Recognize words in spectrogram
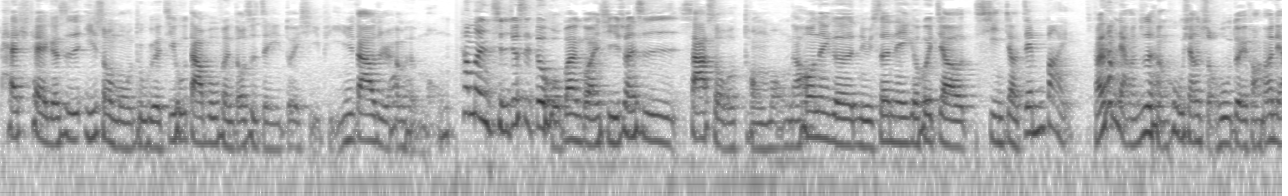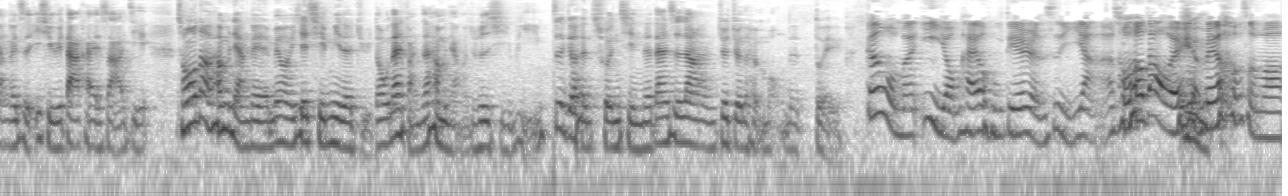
Hashtag 是一手魔都的，几乎大部分都是这一对 CP，因为大家都觉得他们很萌。他们其实就是一对伙伴关系，算是杀手同盟。然后那个女生那个会叫姓叫 Zenbai。反正他们两个就是很互相守护对方，然后两个是一起去大开杀戒。从头到尾，他们两个也没有一些亲密的举动，但反正他们两个就是 CP，这个很纯情的，但是让人就觉得很萌的。对，跟我们义勇还有蝴蝶忍是一样啊，从头到尾也没有什么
